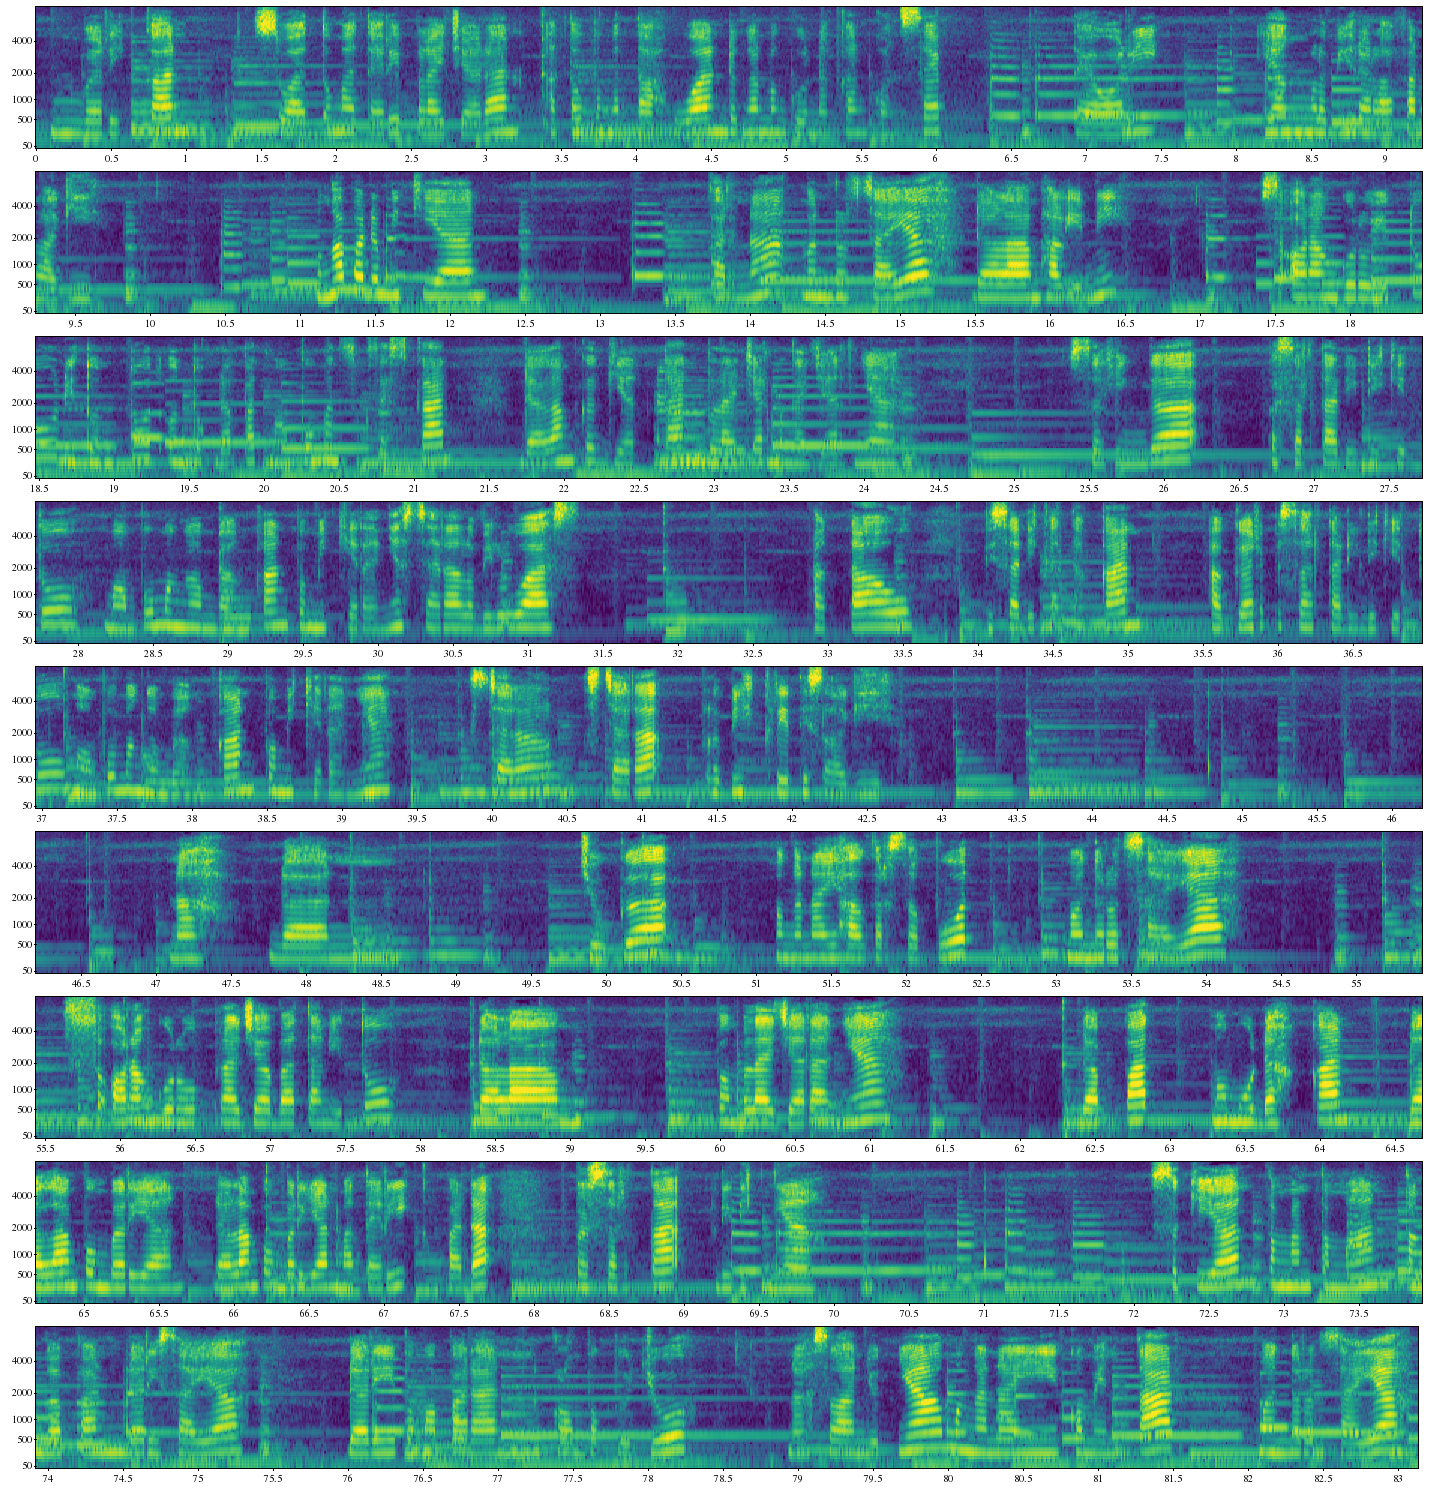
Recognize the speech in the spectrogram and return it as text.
memberikan suatu materi pelajaran atau pengetahuan dengan menggunakan konsep teori yang lebih relevan lagi. Mengapa demikian? Karena menurut saya dalam hal ini seorang guru itu dituntut untuk dapat mampu mensukseskan dalam kegiatan belajar mengajarnya. Sehingga peserta didik itu mampu mengembangkan pemikirannya secara lebih luas. Atau bisa dikatakan agar peserta didik itu mampu mengembangkan pemikirannya secara secara lebih kritis lagi. Nah, dan juga mengenai hal tersebut, menurut saya seorang guru prajabatan itu dalam pembelajarannya dapat memudahkan dalam pemberian dalam pemberian materi kepada peserta didiknya. Sekian teman-teman tanggapan dari saya dari pemaparan kelompok 7. Nah, selanjutnya mengenai komentar, menurut saya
